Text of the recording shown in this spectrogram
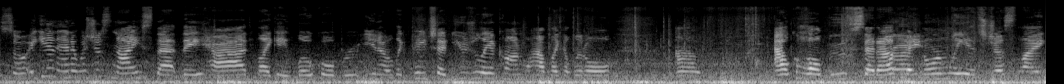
So again, and it was just nice that they had like a local brew. You know, like Paige said, usually a con will have like a little um, alcohol booth set up, Right. but normally it's just like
